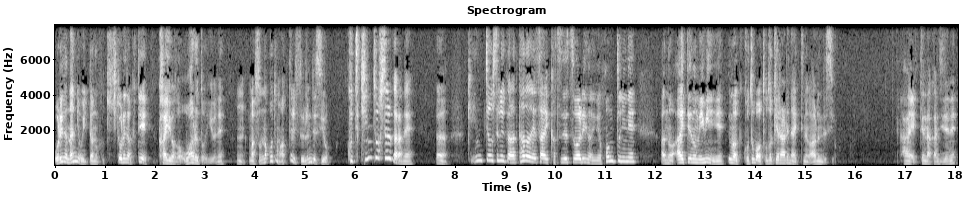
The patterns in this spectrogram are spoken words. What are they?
俺が何を言ったのか聞き取れなくて会話が終わるというね、うん、まあそんなこともあったりするんですよ。こっち緊張してるからね。うん。緊張してるからただでさえ滑舌悪いのにね本当にねあの相手の耳にねうまく言葉を届けられないっていうのがあるんですよ。はい。ってな感じでね。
